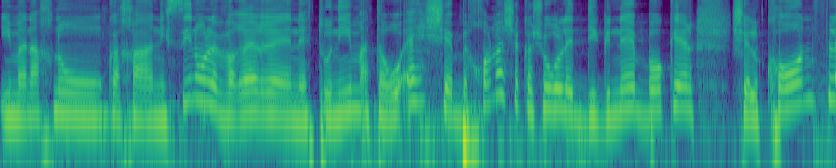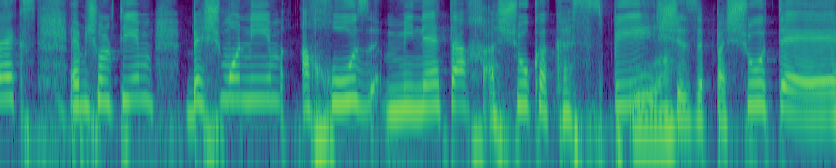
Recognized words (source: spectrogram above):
אם אנחנו ככה ניסינו לברר אה, נתונים, אתה רואה שבכל מה שקשור לדגני בוקר של קורנפלקס, הם שולטים ב-80% מנתח השוק הכספי, שזה פשוט... אה,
